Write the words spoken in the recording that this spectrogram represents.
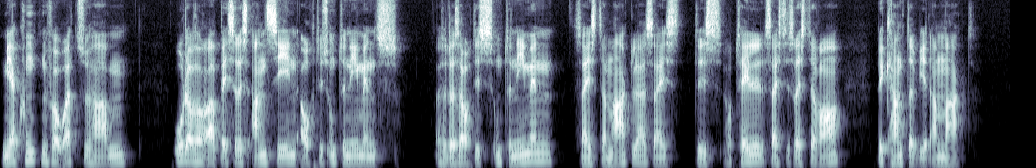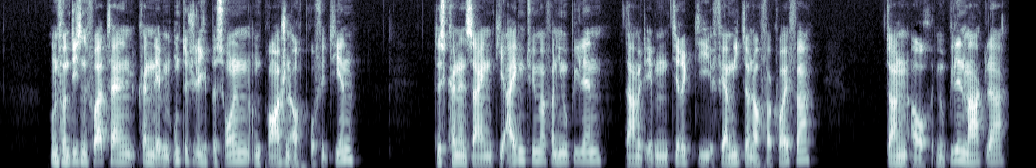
mehr Kunden vor Ort zu haben oder auch ein besseres Ansehen auch des Unternehmens. Also dass auch das Unternehmen, sei es der Makler, sei es das Hotel, sei es das Restaurant, bekannter wird am Markt. Und von diesen Vorteilen können eben unterschiedliche Personen und Branchen auch profitieren. Das können sein die Eigentümer von Immobilien, damit eben direkt die Vermieter und auch Verkäufer, dann auch Immobilienmakler,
